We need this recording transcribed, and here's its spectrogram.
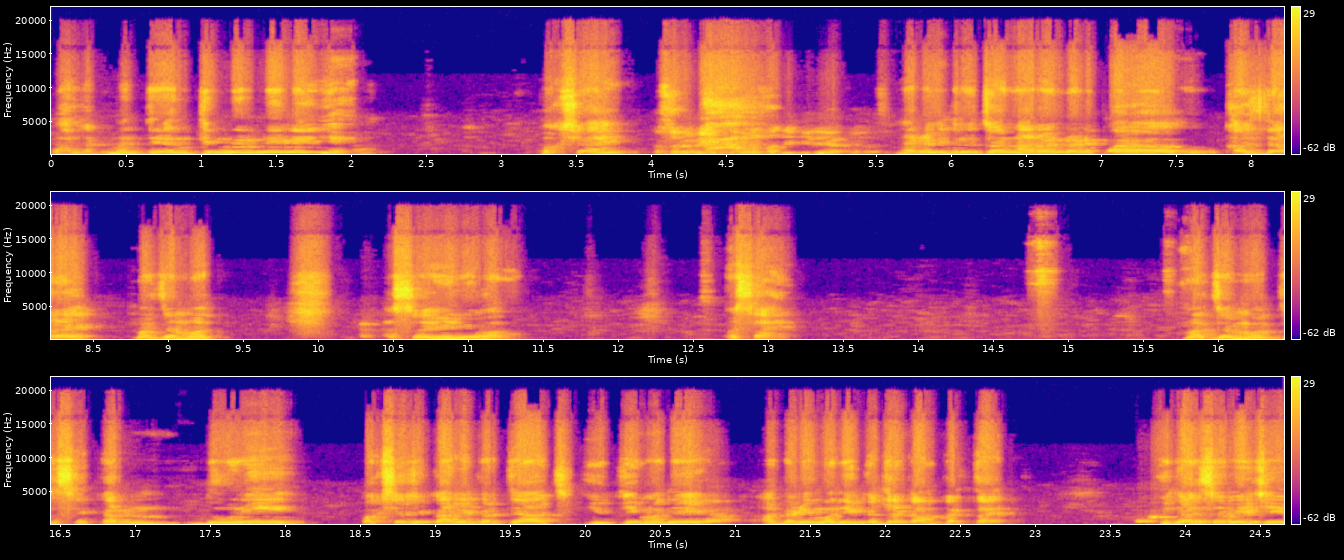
पालकमंत्री अंतिम निर्णय नाही आहे पक्ष आहे. नाही रवींद्र चव्हाण नारायण राणे खासदार आहे. माझं मत असं हेरी व्हावं असं आहे. माझं मत असं कारण दोन्ही पक्षाचे कार्यकर्ते आज युतीमध्ये आघाडीमध्ये एकत्र काम करतायत. विधानसभेची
